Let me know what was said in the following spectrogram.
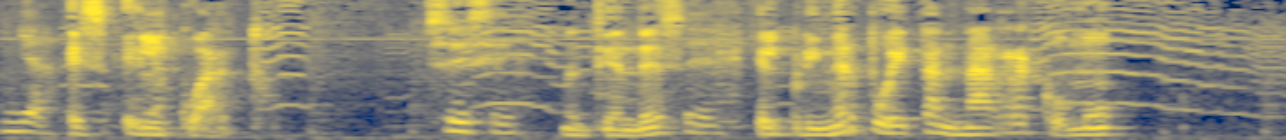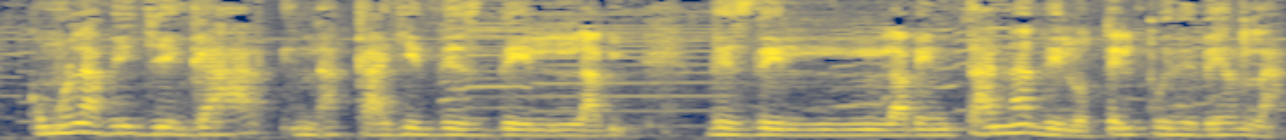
Ya. es el cuarto Sí, sí. ¿Me entiendes? Sí. El primer poeta narra cómo, cómo la ve llegar en la calle desde la, desde la ventana del hotel, puede verla.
